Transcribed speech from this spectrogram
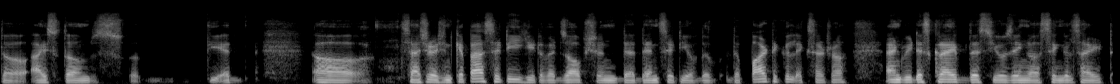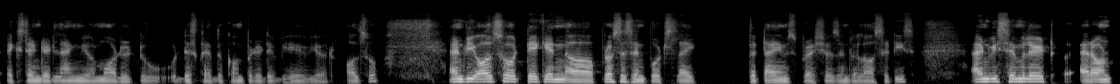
the isotherms, uh, the uh, saturation capacity, heat of adsorption, the density of the, the particle, etc. And we describe this using a single site extended Langmuir model to describe the competitive behavior also. And we also take in uh, process inputs like the times, pressures, and velocities. And we simulate around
